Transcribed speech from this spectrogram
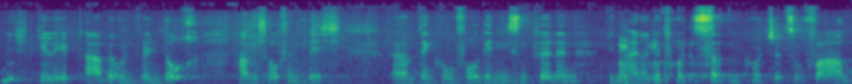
nicht gelebt habe. Und wenn doch, habe ich hoffentlich ähm, den Komfort genießen können, in einer gepolsterten Kutsche zu fahren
